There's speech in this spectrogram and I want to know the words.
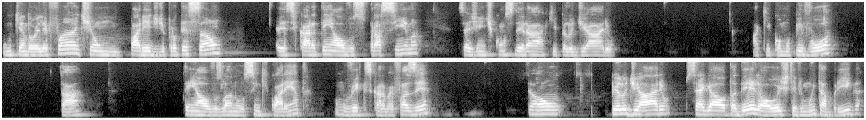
um candle elefante, um parede de proteção esse cara tem alvos para cima. Se a gente considerar aqui pelo diário, aqui como pivô, tá? Tem alvos lá no 5,40. Vamos ver o que esse cara vai fazer. Então, pelo diário, segue a alta dele. Ó, hoje teve muita briga.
